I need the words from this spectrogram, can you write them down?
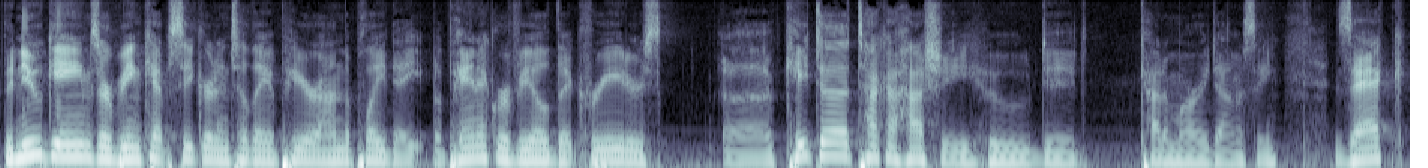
The new games are being kept secret until they appear on the playdate, but Panic revealed that creators uh, Keita Takahashi, who did Katamari Damacy, Zach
